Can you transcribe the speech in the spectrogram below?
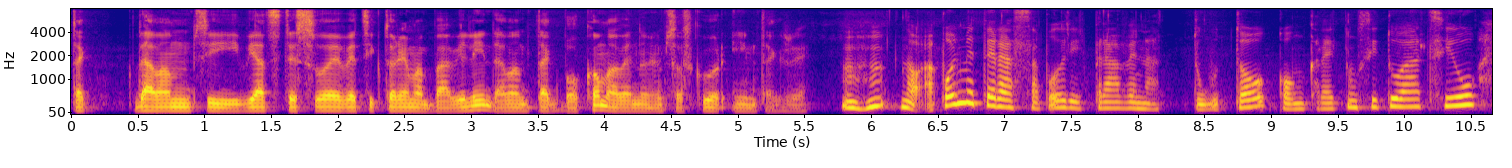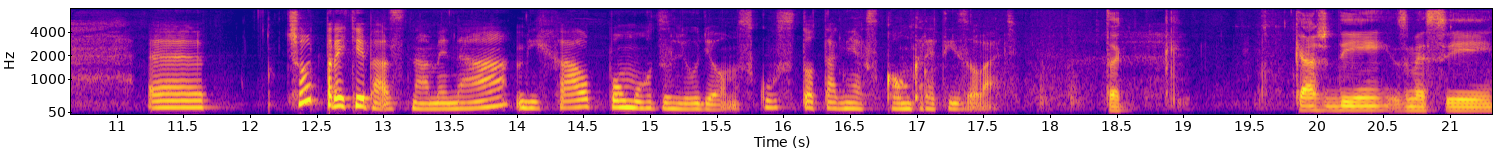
tak dávam si viac tie svoje veci, ktoré ma bavili, dávam tak bokom a venujem sa skôr im, takže... Uh-huh. No a poďme teraz sa pozrieť práve na túto konkrétnu situáciu. E, čo pre teba znamená, Michal, pomôcť ľuďom? Skús to tak nejak skonkretizovať. Tak každý sme si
